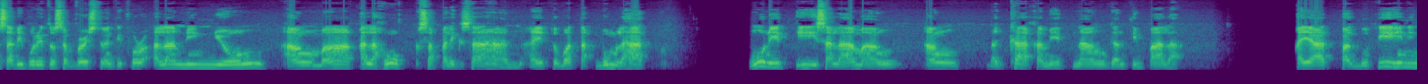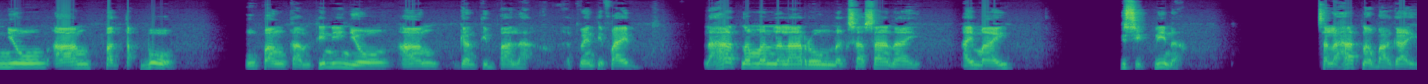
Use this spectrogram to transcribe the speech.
sabi po rito sa verse 24, alam ninyong ang mga kalahok sa paligsahan ay tumatakbong lahat. Ngunit iisa lamang ang nagkakamit ng gantimpala. Kaya't pagbutihin ninyo ang pagtakbo upang kamtin ninyo ang gantimpala. At 25, lahat ng manlalarong nagsasanay ay may disiplina sa lahat ng bagay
